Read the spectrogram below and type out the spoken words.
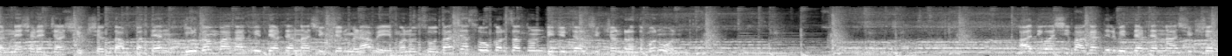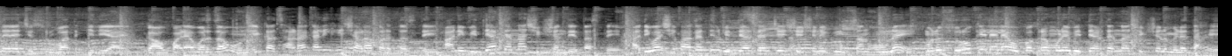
कन्याशाळेच्या शिक्षक दाम्पत्यानं दुर्गम भागात विद्यार्थ्यांना शिक्षण मिळावे म्हणून स्वतःच्या स्वखर्चातून डिजिटल शिक्षण रथ बनवून आदिवासी भागातील विद्यार्थ्यांना शिक्षण देण्याची सुरुवात केली आहे. गावपाड्यावर जाऊन एका झाडाखाली ही शाळा भरत असते आणि विद्यार्थ्यांना शिक्षण देत असते. आदिवासी भागातील विद्यार्थ्यांचे शैक्षणिक नुकसान होऊ नये म्हणून सुरू केलेल्या उपक्रमामुळे विद्यार्थ्यांना शिक्षण मिळत आहे.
